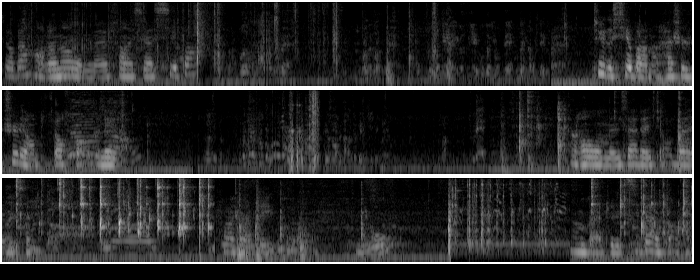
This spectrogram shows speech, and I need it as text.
搅拌好了呢，我们来放一下蟹棒。这个蟹棒呢，还是质量比较好的那种。然后我们再来搅拌一下，放上这个油，我们把这个鸡蛋放上。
